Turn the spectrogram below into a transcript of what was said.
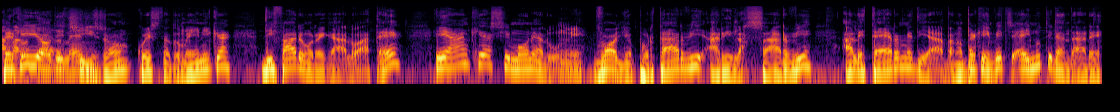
perché io ho Terme. deciso questa domenica di fare un regalo a te e anche a Simone Alunni. Voglio portarvi a rilassarvi alle terme di Abano, perché invece è inutile andare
